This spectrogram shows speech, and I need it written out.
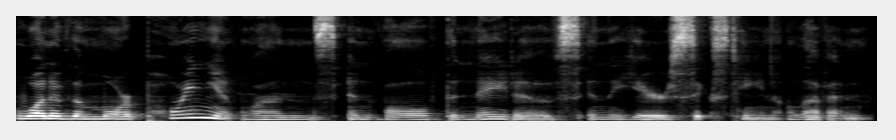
one of the more poignant ones involved the natives in the year 1611.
